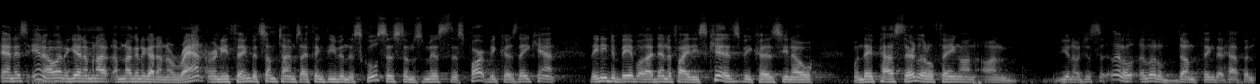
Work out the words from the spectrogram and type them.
and it's, you know, and again, I'm not, I'm not going to get on a rant or anything, but sometimes I think even the school systems miss this part because they can't, they need to be able to identify these kids because, you know, when they pass their little thing on, on you know, just a little, a little dumb thing that happened.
